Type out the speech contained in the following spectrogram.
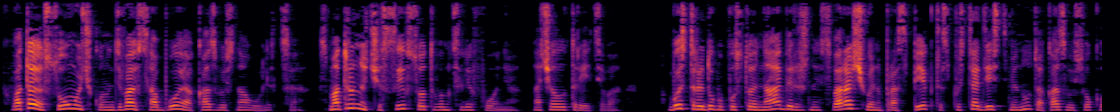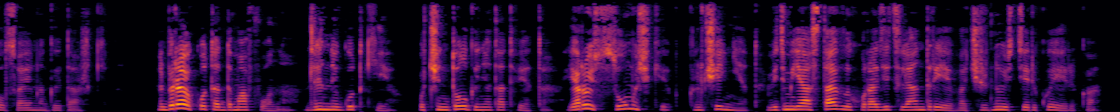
Хватаю сумочку, надеваю с собой и оказываюсь на улице. Смотрю на часы в сотовом телефоне. Начало третьего. Быстро иду по пустой набережной, сворачиваю на проспект и спустя 10 минут оказываюсь около своей многоэтажки. Набираю код от домофона. Длинные гудки. Очень долго нет ответа. Я роюсь в сумочке, ключей нет. Видимо, я оставила их у родителя Андрея в очередную истерику Эрика.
